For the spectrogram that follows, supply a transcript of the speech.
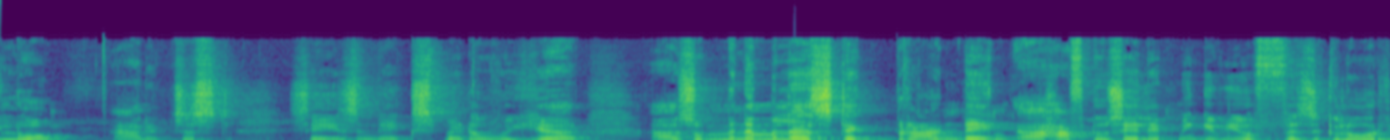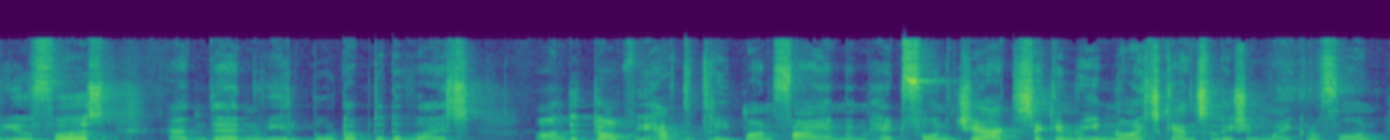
glow, and it just says Nextbit over here. Uh, so minimalistic branding, I have to say. Let me give you a physical overview first, and then we'll boot up the device. On the top, we have the 3.5mm headphone jack, secondary noise cancellation microphone.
